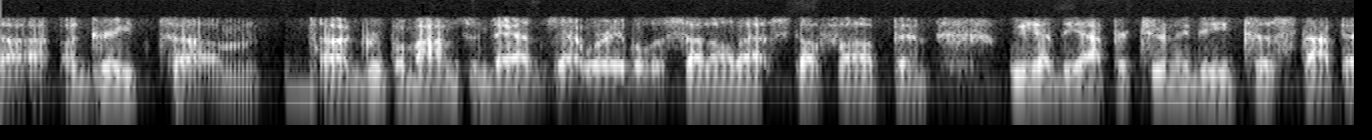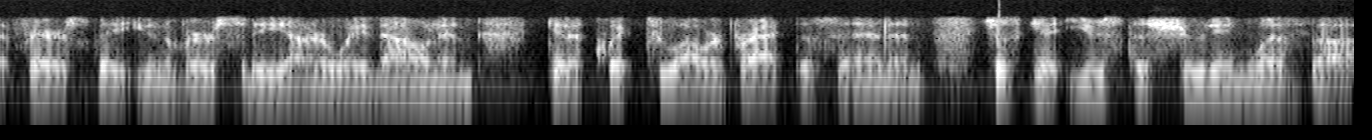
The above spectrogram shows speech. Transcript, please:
uh, a great um, uh, group of moms and dads that were able to set all that stuff up, and we had the opportunity to stop at Ferris State University on our way down and get a quick two hour practice in, and just get used to shooting with uh,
